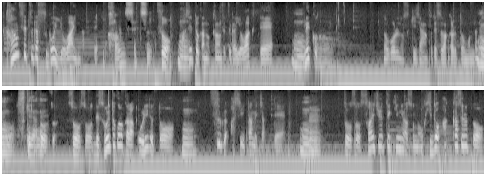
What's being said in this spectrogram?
関節がすごい弱いんだって。関節？そう、うん足とかの関節が弱くて、うん猫うん登るの好きじゃん。コテスわかると思うんだけうん、ど好、きだそうねそうそうそう。で、そういうところから降りると、うんすぐ足痛めちゃって、うん。そうそう、最終的にはその、ひど、悪化すると、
